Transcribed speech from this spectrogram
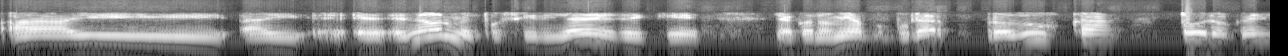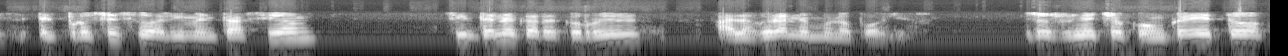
hay, hay eh, enormes posibilidades de que la economía popular produzca todo lo que es el proceso de alimentación sin tener que recurrir a los grandes monopolios. Eso es un hecho concreto,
